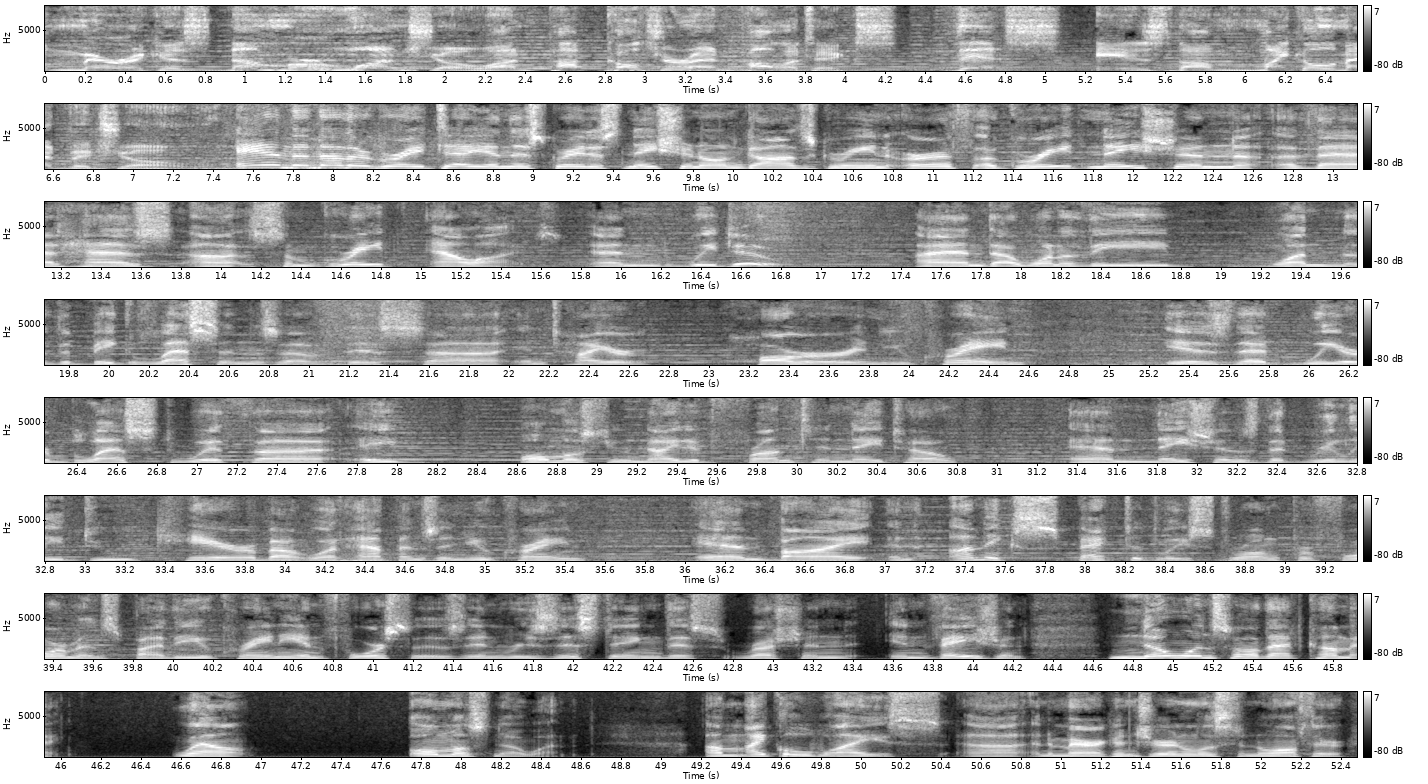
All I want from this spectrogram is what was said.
America's number one show on pop culture and politics. This is the Michael Medved Show. And another great day in this greatest nation on God's green earth, a great nation that has uh, some great allies, and we do. And uh, one of the one of the big lessons of this uh, entire horror in Ukraine is that we are blessed with uh, a almost united front in NATO and nations that really do care about what happens in Ukraine. And by an unexpectedly strong performance by the Ukrainian forces in resisting this Russian invasion. No one saw that coming. Well, almost no one. Uh, Michael Weiss, uh, an American journalist and author,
